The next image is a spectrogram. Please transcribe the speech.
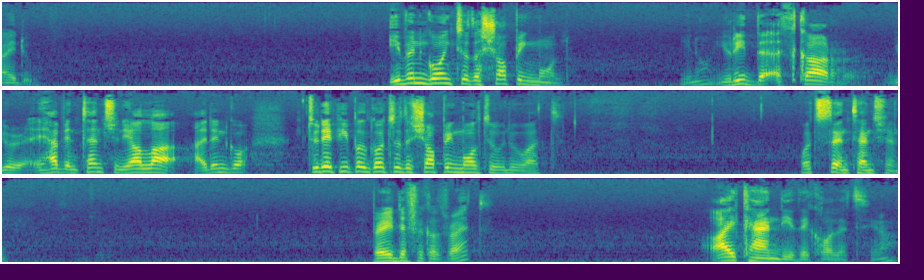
I do. Even going to the shopping mall. You know, you read the adhkar, you have intention, Ya Allah, I didn't go. Today people go to the shopping mall to do what? What's the intention? Very difficult, right? Eye candy, they call it, you know?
